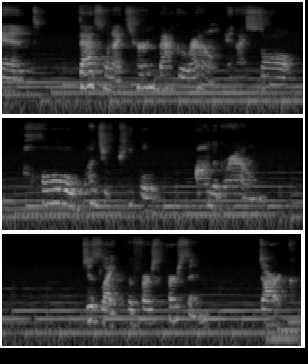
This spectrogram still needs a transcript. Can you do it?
And that's when I turned back around and I saw a whole bunch of people on the ground just like the first person, dark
